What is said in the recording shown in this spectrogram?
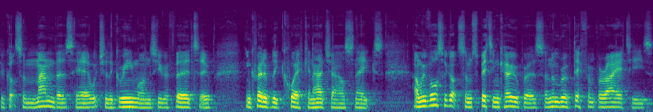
We've got some mambas here, which are the green ones you referred to, incredibly quick and agile snakes. And we've also got some spitting cobras, a number of different varieties.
